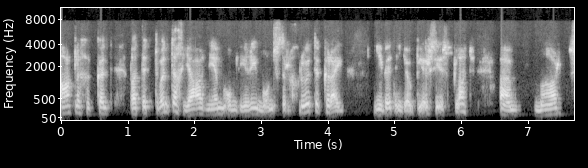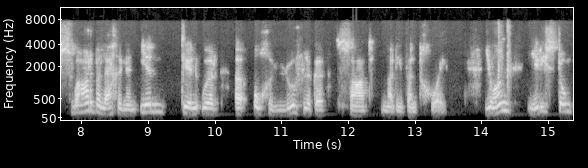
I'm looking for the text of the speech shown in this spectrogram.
aardige kind wat dit 20 jaar neem om hierdie monster groot te kry. Jy weet en jou beursie is plat. Um maar swaar belegging in een teenoor 'n ongelooflike saad na die wind gooi. Johan, hierdie stomp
